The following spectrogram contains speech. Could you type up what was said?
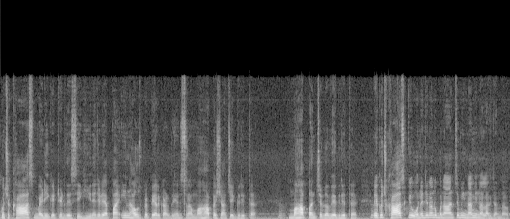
ਕੁਝ ਖਾਸ ਮੈਡੀਕੇਟਿਡ ਦੇਸੀ ਘੀ ਨੇ ਜਿਹੜੇ ਆਪਾਂ ਇਨ ਹਾਊਸ ਪ੍ਰੀਪੇਅਰ ਕਰਦੇ ਹਾਂ ਜਿਸ ਤਰ੍ਹਾਂ ਮਹਾਪਸ਼ਾਚੇ ਗ੍ਰਿਤ ਹੈ ਮਹਾਪੰਚਗਵਯ ਗ੍ਰਿਤ ਹੈ। ਇਹ ਕੁਝ ਖਾਸ ਘਿਓ ਨੇ ਜਿਨ੍ਹਾਂ ਨੂੰ ਬਣਾਉਣ 'ਚ ਮਹੀਨਾ ਮਹੀਨਾ ਲੱਗ ਜਾਂਦਾ ਵਾ।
